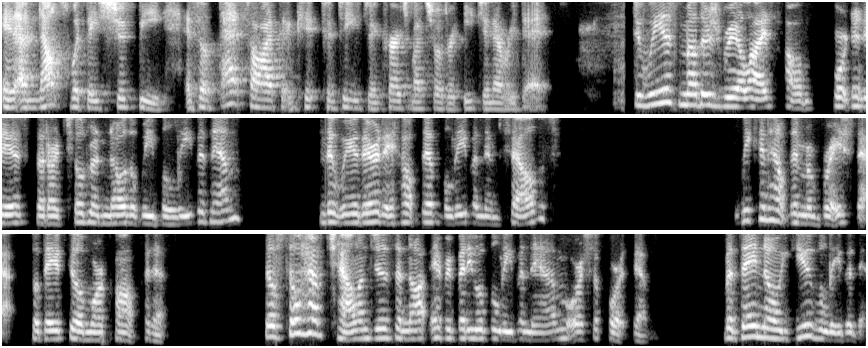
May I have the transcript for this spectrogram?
and announce what they should be. And so that's how I can continue to encourage my children each and every day. Do we as mothers realize how important it is that our children know that we believe in them, that we are there to help them believe in themselves? We can help them embrace that so they feel more confident. They'll still have challenges, and not everybody will believe in them or support them, but they know you believe in them.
